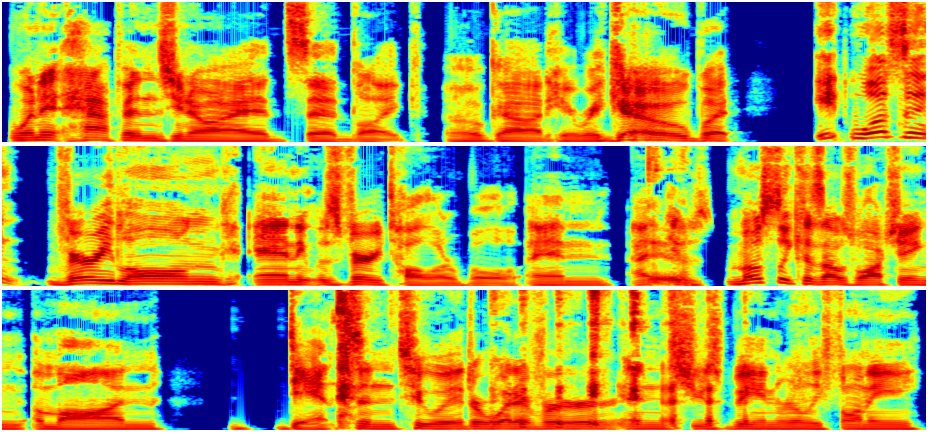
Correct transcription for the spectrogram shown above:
When it happens, you know, I had said like, oh God, here we go. But it wasn't very long and it was very tolerable. And I, it was mostly because I was watching Iman dancing to it or whatever, and she was being really funny.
